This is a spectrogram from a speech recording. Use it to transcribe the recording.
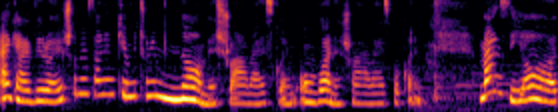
اگر ویرایش رو بزنیم که می‌تونیم نامش رو عوض کنیم عنوانش رو عوض بکنیم. من زیاد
